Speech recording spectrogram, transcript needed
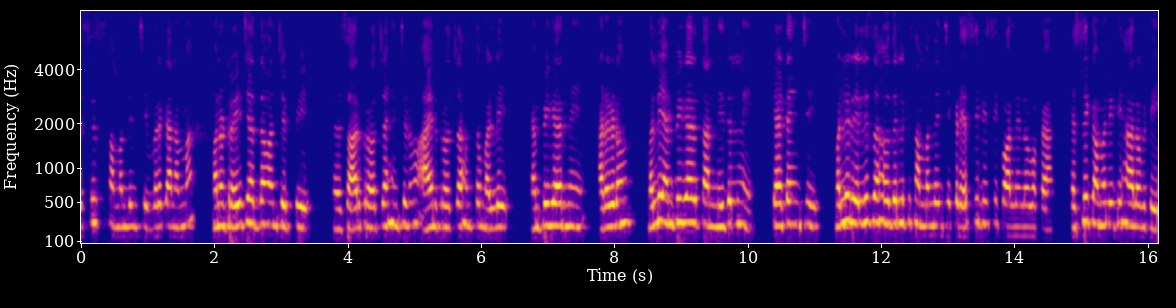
ఎస్సీస్ సంబంధించి ఇవ్వరికానమ్మా మనం ట్రై చేద్దాం అని చెప్పి సార్ ప్రోత్సహించడం ఆయన ప్రోత్సాహంతో మళ్ళీ ఎంపీ గారిని అడగడం మళ్ళీ ఎంపీ గారు తన నిధుల్ని కేటాయించి మళ్ళీ రెల్లి సహోదరులకి సంబంధించి ఇక్కడ ఎస్సీబీసీ కాలనీలో ఒక ఎస్సీ కమ్యూనిటీ హాల్ ఒకటి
